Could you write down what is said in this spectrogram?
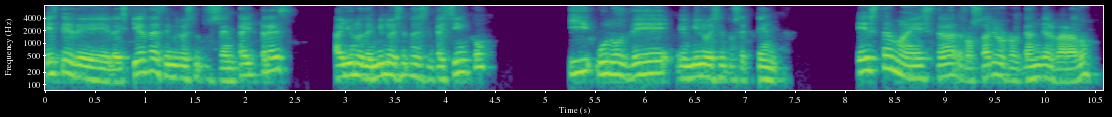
Este de la izquierda es de 1963, hay uno de 1965 y uno de 1970. Eh, Esta maestra, Rosario Rodán de Alvarado,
